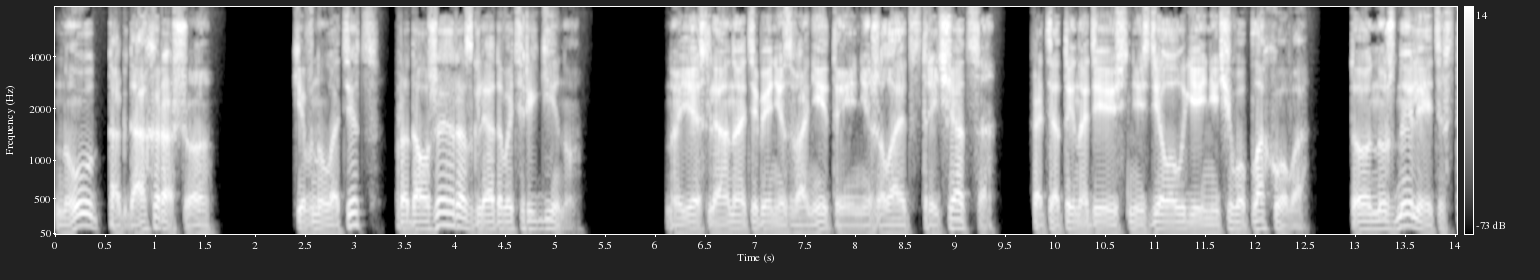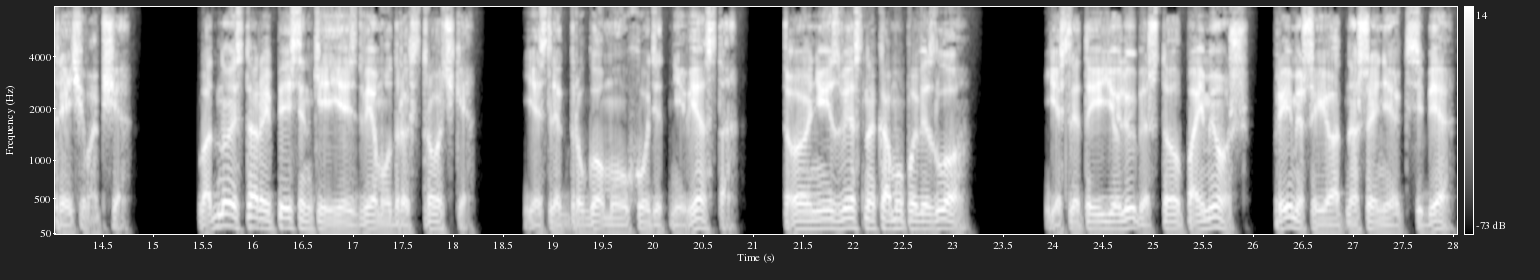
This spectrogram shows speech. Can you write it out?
«Ну, тогда хорошо», — кивнул отец, продолжая разглядывать Регину. Но если она тебе не звонит и не желает встречаться, хотя ты, надеюсь, не сделал ей ничего плохого, то нужны ли эти встречи вообще? В одной старой песенке есть две мудрых строчки. Если к другому уходит невеста, то неизвестно, кому повезло. Если ты ее любишь, то поймешь, примешь ее отношение к себе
